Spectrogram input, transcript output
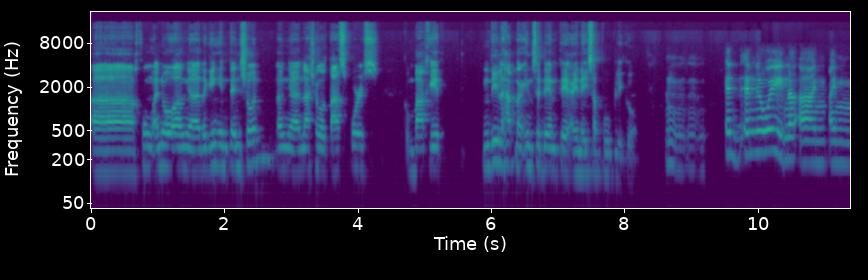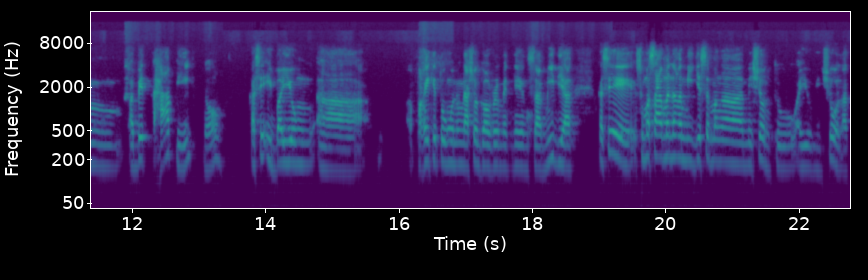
uh, kung ano ang uh, naging intensyon ng uh, National Task Force, kung bakit hindi lahat ng insidente ay naisa publiko. And, and in a way, na, I'm I'm a bit happy, no? Kasi iba yung uh, pakikitungo ng national government ngayon sa media. Kasi sumasama na ang media sa mga mission to Ayungin Shoal. At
